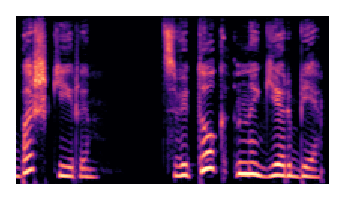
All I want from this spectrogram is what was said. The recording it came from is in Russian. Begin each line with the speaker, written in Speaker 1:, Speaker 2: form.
Speaker 1: Башкиры. Цветок на гербе.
